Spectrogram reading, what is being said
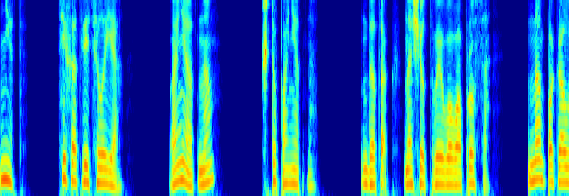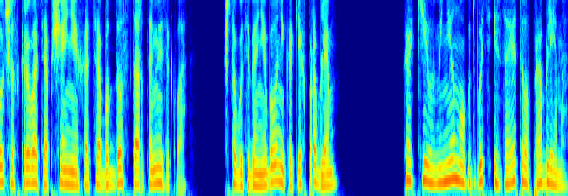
«Нет», — тихо ответила я. «Понятно». «Что понятно?» «Да так, насчет твоего вопроса. Нам пока лучше скрывать общение хотя бы до старта мюзикла, чтобы у тебя не было никаких проблем». «Какие у меня могут быть из-за этого проблемы?»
